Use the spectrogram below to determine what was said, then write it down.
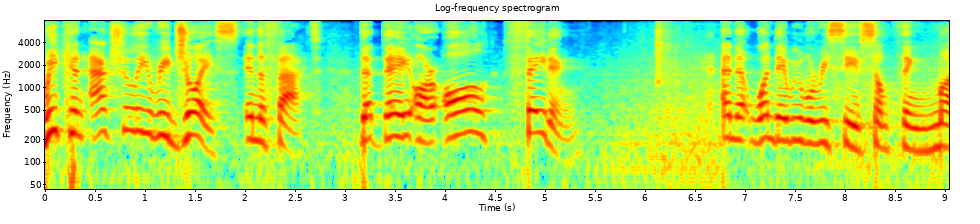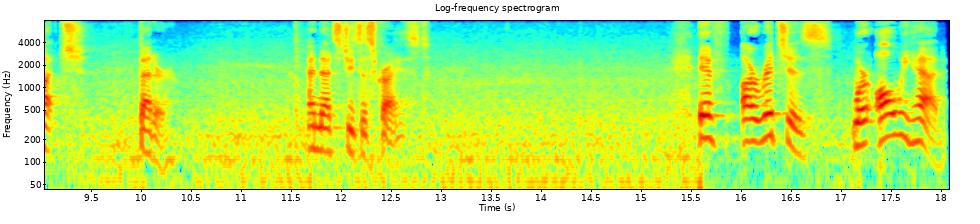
we can actually rejoice in the fact that they are all fading and that one day we will receive something much better. And that's Jesus Christ. If our riches were all we had,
